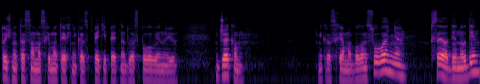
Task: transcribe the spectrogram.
Точно та сама схемотехніка з 5,5 на 2,5 джеком. Мікросхема балансування. Все 1.1.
